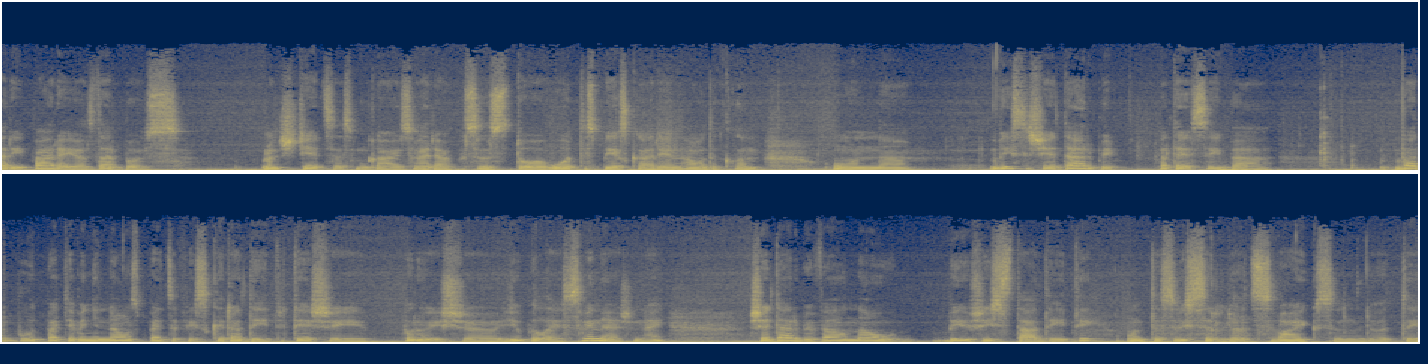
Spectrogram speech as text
arī pārējos darbos man šķiet, es esmu gājis vairāk uz, uz to otras pieskārienu audeklam. Un uh, visi šie darbi patiesībā varbūt pat ja viņi nav specifiski radīti tieši purvīša jubilejas svinēšanai, šie darbi vēl nav bijuši izstādīti. Tas viss ir ļoti svaigs un ļoti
